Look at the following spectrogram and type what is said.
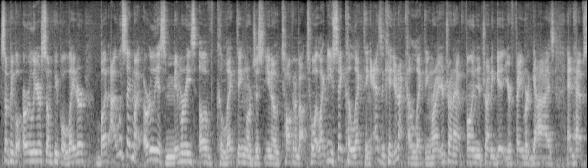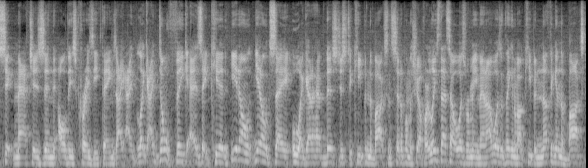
Some people earlier, some people later. But I would say my earliest memories of collecting or just, you know, talking about toy. Like you say collecting. As a kid, you're not collecting, right? You're trying to have fun. You're trying to get your favorite guys and have sick matches and all these crazy things. I, I like I don't think as a kid you don't you don't say, oh I gotta have this just to keep in the box and sit up on the shelf. Or at least that's how it was for me, man. I wasn't thinking about keeping nothing in the box.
